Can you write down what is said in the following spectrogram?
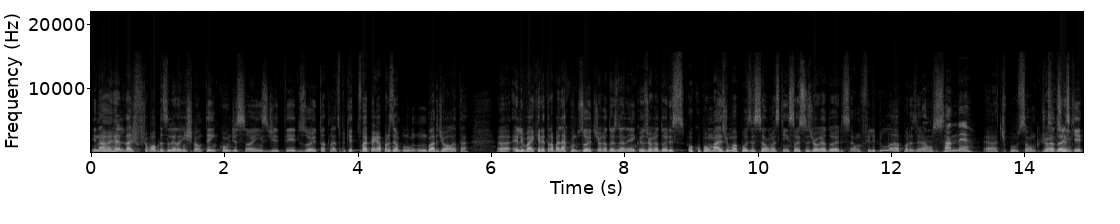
E na realidade do futebol brasileiro a gente não tem condições de ter 18 atletas, porque tu vai pegar, por exemplo, um Guardiola, tá? Uh, ele vai querer trabalhar com 18 jogadores no elenco e os jogadores ocupam mais de uma posição. Mas quem são esses jogadores? É um Felipe Lan, por exemplo. É um Sané. É, tipo, são jogadores Sim. que,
